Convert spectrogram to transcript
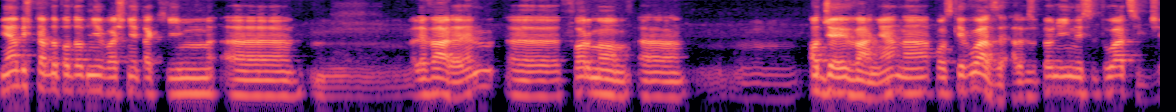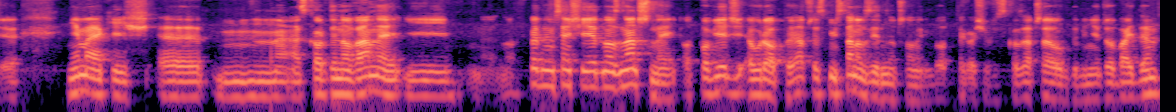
miała być prawdopodobnie właśnie takim e, mm, lewarem, e, formą e, oddziaływania na polskie władze, ale w zupełnie innej sytuacji, gdzie nie ma jakiejś e, mm, skoordynowanej i no, w pewnym sensie jednoznacznej odpowiedzi Europy, a wszystkim Stanów Zjednoczonych, bo od tego się wszystko zaczęło. Gdyby nie Joe Biden,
